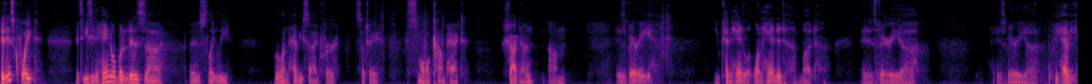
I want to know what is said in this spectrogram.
it is quite it's easy to handle, but it is uh, it is slightly a little on the heavy side for such a small, compact shotgun. Um, is very, you can handle it one-handed, but it is very, uh, it is very, uh, pretty heavy,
